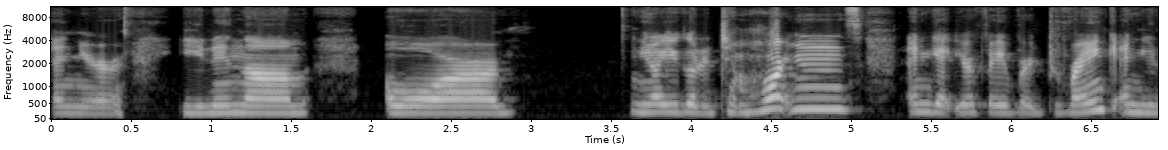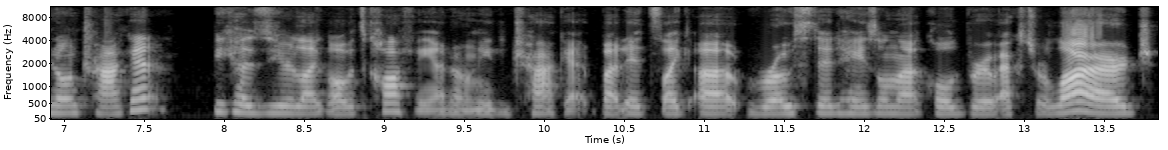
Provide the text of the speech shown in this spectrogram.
and you're eating them. Or, you know, you go to Tim Hortons and get your favorite drink and you don't track it because you're like, oh, it's coffee. I don't need to track it. But it's like a roasted hazelnut cold brew extra large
